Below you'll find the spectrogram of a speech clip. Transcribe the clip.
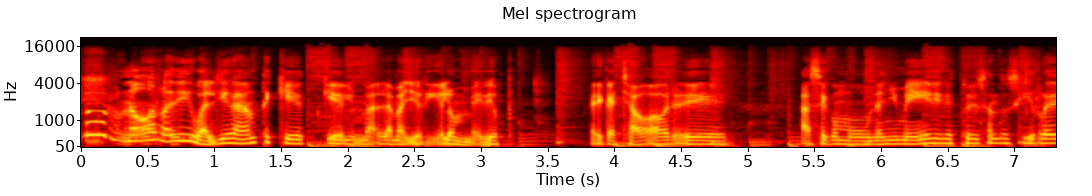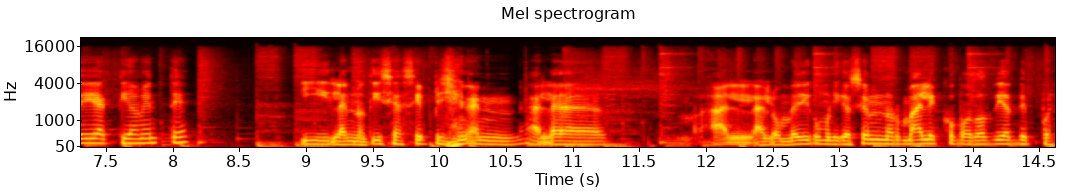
No, no, Reddit igual llega antes que, que la mayoría de los medios. He cachado ahora, eh, hace como un año y medio que estoy usando sí Reddit activamente. Y las noticias siempre llegan a, la, al- a los medios de comunicación normales como dos días después.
